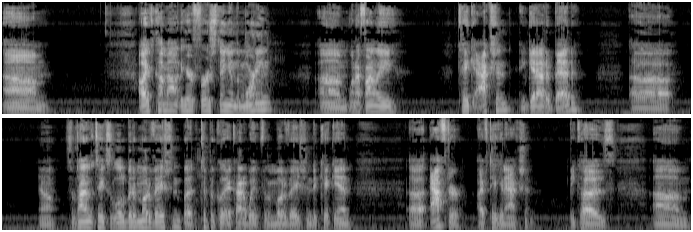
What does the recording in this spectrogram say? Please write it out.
Um, I like to come out here first thing in the morning um, when I finally take action and get out of bed. Uh, you know, sometimes it takes a little bit of motivation, but typically I kind of wait for the motivation to kick in uh, after I've taken action because um,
